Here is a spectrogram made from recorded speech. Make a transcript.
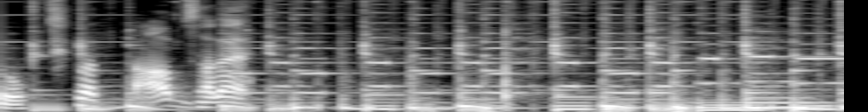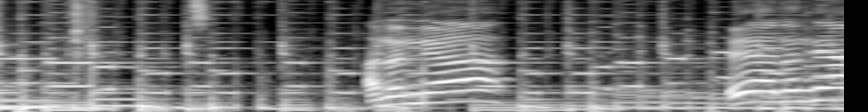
डोक्याला ताप झालाय. अनन्या! ए अनन्या!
